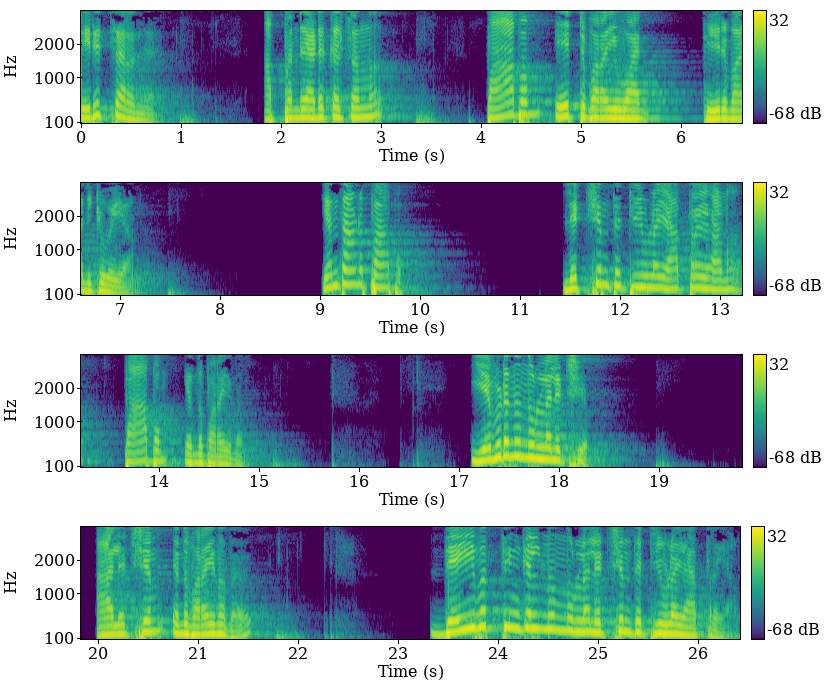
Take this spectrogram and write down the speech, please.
തിരിച്ചറിഞ്ഞ് അപ്പന്റെ അടുക്കൽ ചെന്ന് പാപം ഏറ്റുപറയുവാൻ തീരുമാനിക്കുകയാണ്. എന്താണ് പാപം? ലക്ഷ്യം തെറ്റിയുള്ള യാത്രയാണ് പാപം എന്ന് പറയുന്നത്. എവിടെ നിന്നുള്ള ലക്ഷ്യം? ആ ലക്ഷ്യം എന്ന് പറയുന്നത് ദൈവത്തിങ്കൽ നിന്നുള്ള ലക്ഷ്യം തെറ്റിയുള്ള യാത്രയാണ്.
